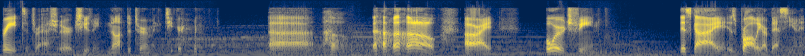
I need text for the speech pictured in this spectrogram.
Straight to trash, or excuse me, not determined tier. uh, oh. oh. Alright. Forgefiend. This guy is probably our best unit.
